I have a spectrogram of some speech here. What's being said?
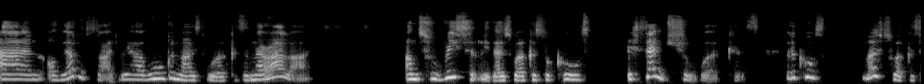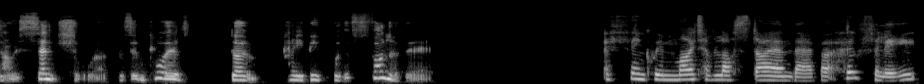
and on the other side, we have organised workers and their allies. Until recently, those workers were called essential workers. But of course, most workers are essential workers. Employers don't pay people for the fun of it. I think we might have lost Diane there, but hopefully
